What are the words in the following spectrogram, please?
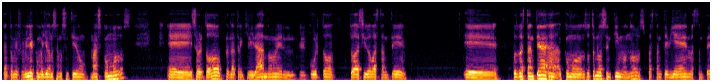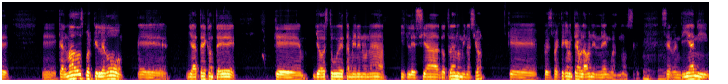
tanto mi familia como yo nos hemos sentido más cómodos. Eh, sobre todo, pues la tranquilidad, ¿no? El, culto, todo ha sido bastante, eh, pues bastante a, a, como nosotros nos sentimos, ¿no? Bastante bien, bastante eh, calmados, porque luego ya te conté que yo estuve también en una iglesia de otra denominación que pues prácticamente hablaban en lenguas, ¿no? Se, uh -huh. se rendían y,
